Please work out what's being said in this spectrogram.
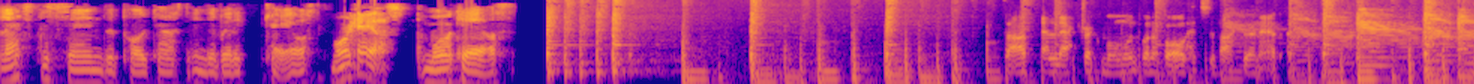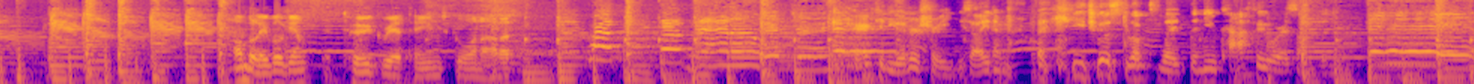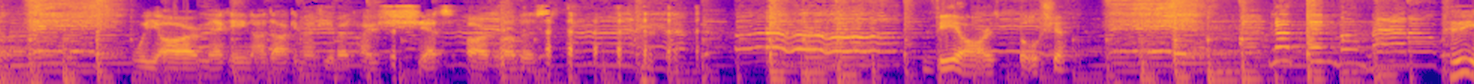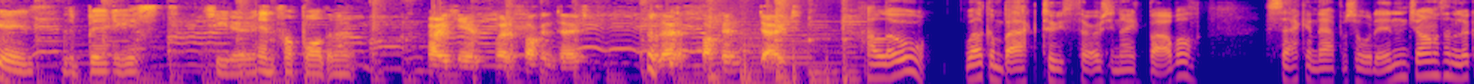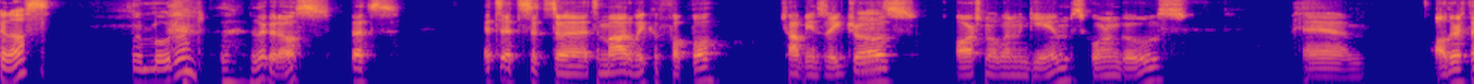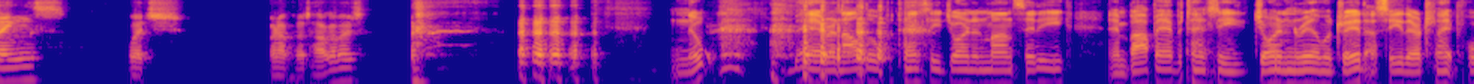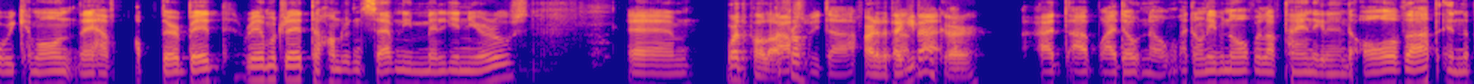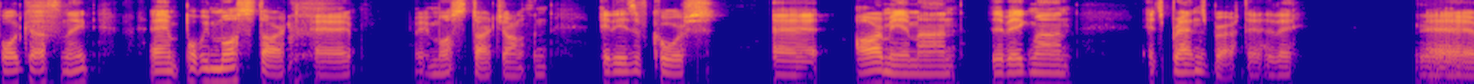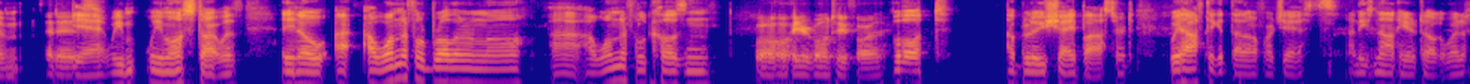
let's descend the podcast into a bit of chaos. More chaos. More chaos. That electric moment when a ball hits the back of the net. Unbelievable game. Two great teams going at it. Compared to the other three beside him, like he just looks like the new Cafu or something. we are making a documentary about how shit our club is. VAR is bullshit. Who is the biggest cheater in football tonight? Harry Kane, without a fucking doubt. Without a fucking doubt. Hello, welcome back to Thursday Night Babble. Second episode in. Jonathan, look at us. We're motoring. Look at us. That's it's it's it's a it's a mad week of football. Champions League draws, Arsenal winning games, scoring goals, um, other things, which we're not going to talk about. Nope. Uh, Ronaldo potentially joining Man City, and Mbappe potentially joining Real Madrid. I see there tonight before we come on, they have upped their bid, Real Madrid, to 170 million euros. Um, Where the pull that from? daft. Out of the piggy I- bank, I- or I, I, I don't know. I don't even know if we'll have time to get into all of that in the podcast tonight. Um, but we must start. Uh, we must start, Jonathan. It is, of course, uh, our main man, the big man. It's Brenton's birthday today. yeah, Um, it is. yeah, we we must start with you know a, a wonderful brother-in-law, uh, a wonderful cousin, Oh, you're going too far. but a blue shy bastard. We have to get that off our chests, and he's not here to talk about it.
